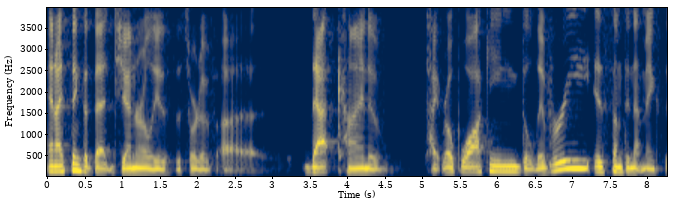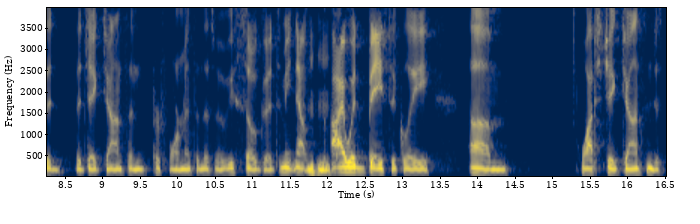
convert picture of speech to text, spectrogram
And I think that that generally is the sort of uh, that kind of tightrope walking delivery is something that makes the the Jake Johnson performance in this movie so good to me. Now, Mhm. I would basically um, watch Jake Johnson just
